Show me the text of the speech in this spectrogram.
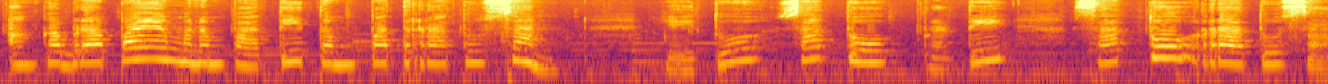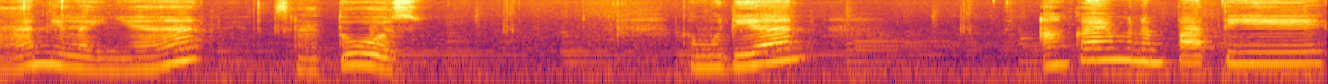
angka berapa yang menempati tempat ratusan? yaitu 1 berarti satu ratusan nilainya 100 kemudian angka yang menempati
